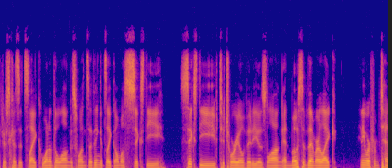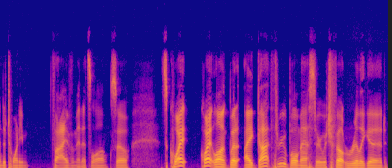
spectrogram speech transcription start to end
just because it's like one of the longest ones. I think it's like almost 60, 60 tutorial videos long, and most of them are like anywhere from 10 to 25 minutes long. So it's quite quite long, but I got through Bowlmaster, which felt really good.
